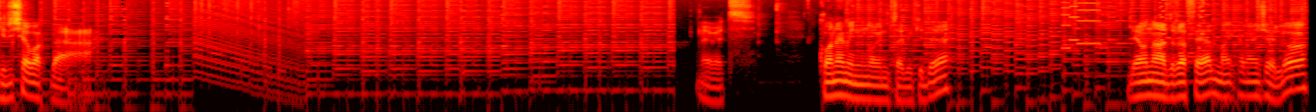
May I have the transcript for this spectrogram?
Girişe bak be. Evet. Konami'nin oyunu tabii ki de. Leonardo, Rafael, Michelangelo.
